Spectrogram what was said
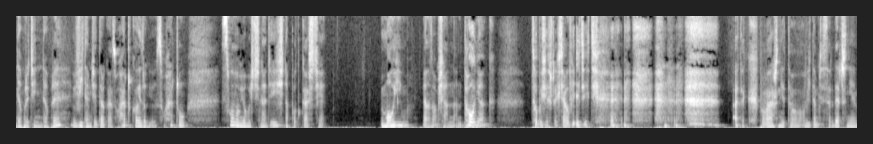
dobry, dzień dobry. Witam Cię, droga słuchaczko i drogi słuchaczu. Słowo miłości na dziś na podcaście moim. Ja nazywam się Anna Antoniak. Co byś jeszcze chciał wiedzieć? A tak poważnie to witam Cię serdecznie.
